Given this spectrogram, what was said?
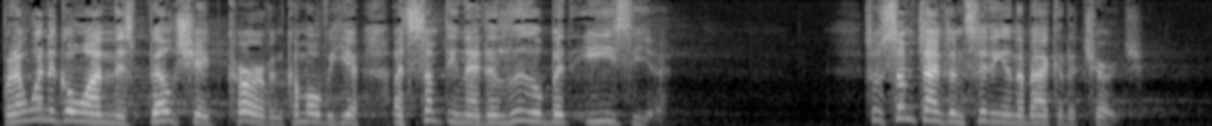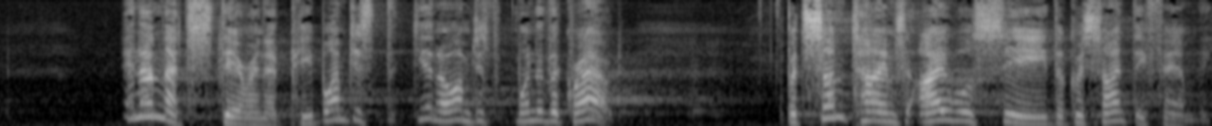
But I want to go on this bell shaped curve and come over here at something that's a little bit easier. So sometimes I'm sitting in the back of the church and I'm not staring at people. I'm just, you know, I'm just one of the crowd. But sometimes I will see the Crescente family.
